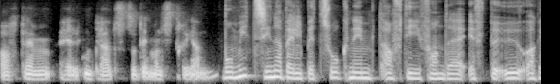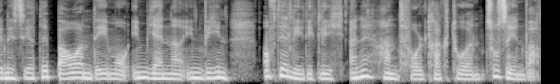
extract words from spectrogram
auf dem Heldenplatz zu demonstrieren. Womit Sinabel Bezug nimmt auf die von der FPÖ organisierte Bauerndemo im Jänner in Wien, auf der lediglich eine Handvoll Traktoren zu sehen war.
